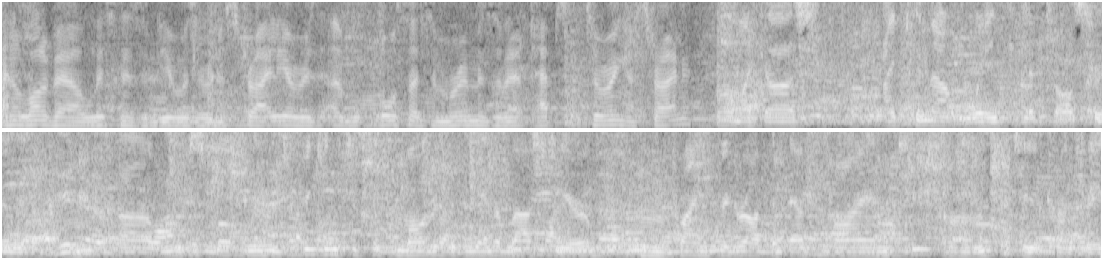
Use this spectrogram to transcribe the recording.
And a lot of our listeners and viewers are in Australia. Is uh, also some rumours about perhaps touring Australia. Oh my gosh, I cannot wait to get to Australia. Uh, we've spoke, we were speaking to some promoters at the end of last year, trying to figure out the best time to come to the country.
